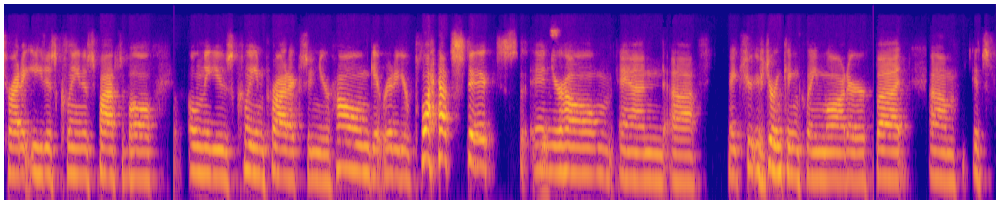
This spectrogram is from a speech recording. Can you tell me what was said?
try to eat as clean as possible, only use clean products in your home, get rid of your plastics in yes. your home, and uh, make sure you're drinking clean water. But um, it's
